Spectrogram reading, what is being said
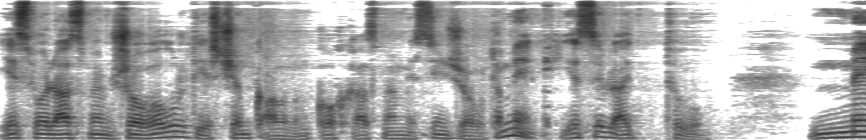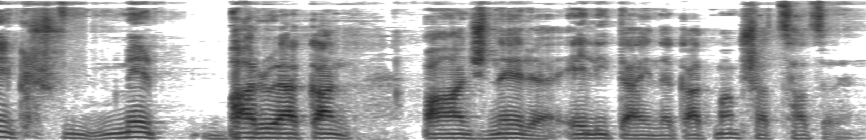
Ես որ ասում եմ ժողովուրդ, ես չեմ կանոնում կողք ասում եմ ես ինչ ժողովուրդը, մենք, ես էլ այդ թվում։ Մենք մեր բարոյական պահանջները էլիտայի նկատմամբ շատ ցածր են։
